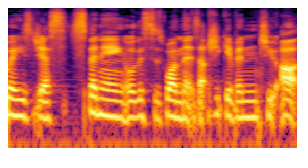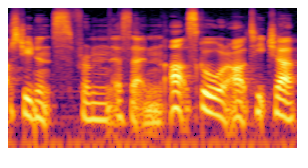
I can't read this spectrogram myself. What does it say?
where he suggests spending, or this is one that's actually given to art students from a certain art school or art teacher,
